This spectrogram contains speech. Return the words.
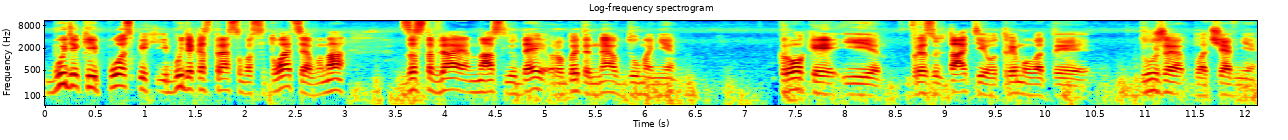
будь-який поспіх і будь-яка стресова ситуація вона заставляє нас, людей, робити необдумані кроки і в результаті отримувати дуже плачевні,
